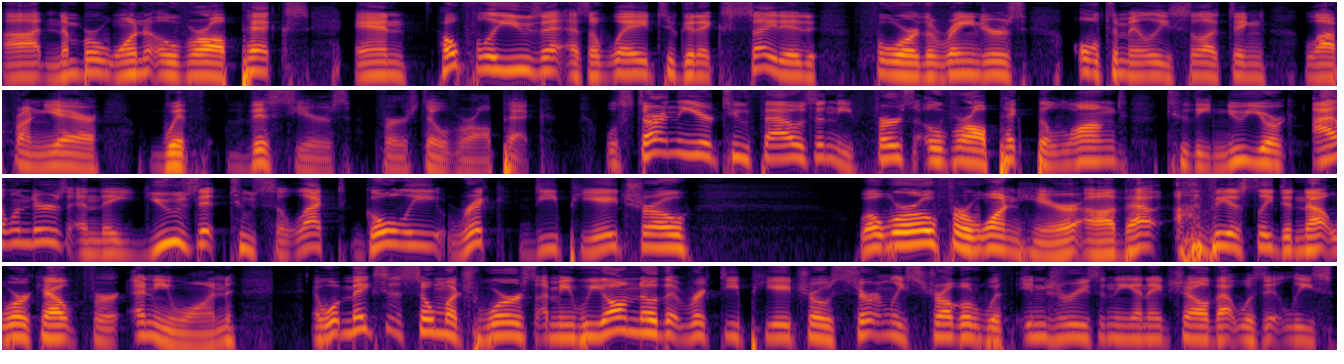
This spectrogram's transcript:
uh, number one overall picks and hopefully use it as a way to get excited for the Rangers ultimately selecting Lafreniere with this year's first overall pick. We'll start in the year 2000. The first overall pick belonged to the New York Islanders, and they used it to select goalie Rick DiPietro. Well, we're 0 for 1 here. Uh, that obviously did not work out for anyone. And what makes it so much worse, I mean, we all know that Rick DiPietro certainly struggled with injuries in the NHL. That was at least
